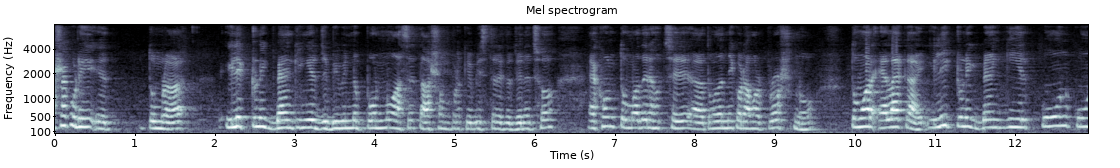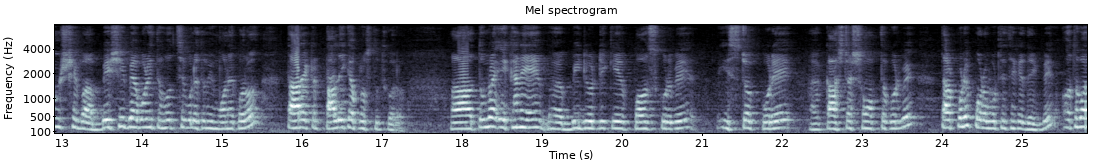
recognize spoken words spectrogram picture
আশা করি তোমরা ইলেকট্রনিক ব্যাংকিংয়ের যে বিভিন্ন পণ্য আছে তার সম্পর্কে বিস্তারিত জেনেছ। এখন তোমাদের হচ্ছে তোমাদের নিকট আমার প্রশ্ন, তোমার এলাকায় ইলেকট্রনিক ব্যাংকিংয়ের কোন কোন সেবা বেশি ব্যবহৃত হচ্ছে বলে তুমি মনে করো? তার একটা তালিকা প্রস্তুত করো। তোমরা এখানে ভিডিওটিকে পজ করবে স্টপ করে কাজটা সমাপ্ত করবে, তারপরে পরবর্তী থেকে দেখবে, অথবা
